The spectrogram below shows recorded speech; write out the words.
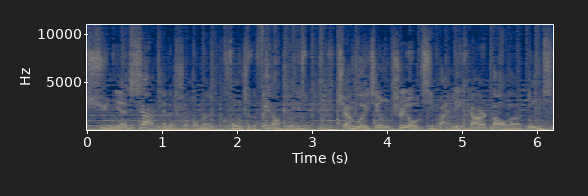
去年夏天的时候呢，控制的非常得力，全国已经只有几百例。然而到了冬季，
